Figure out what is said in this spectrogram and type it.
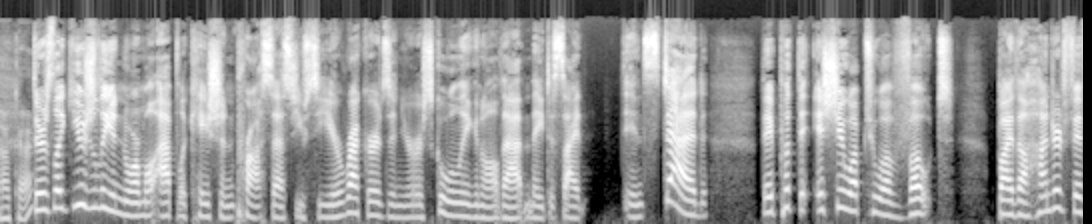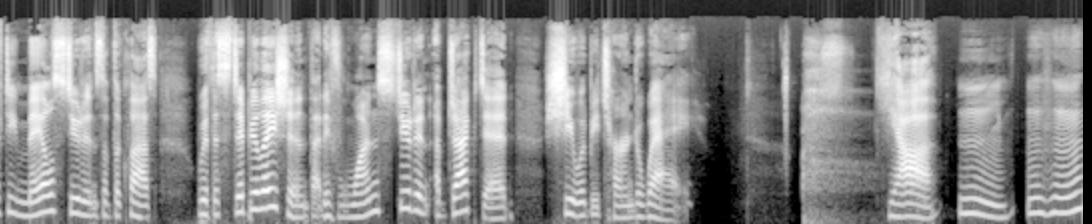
Okay. There's like usually a normal application process. You see your records and your schooling and all that, and they decide instead, they put the issue up to a vote by the 150 male students of the class with a stipulation that if one student objected, she would be turned away. Oh. Yeah. Mm, hmm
